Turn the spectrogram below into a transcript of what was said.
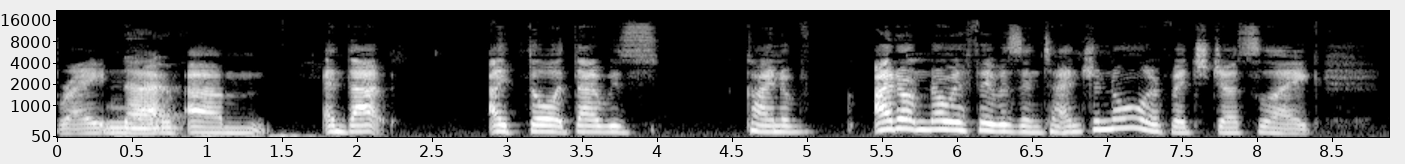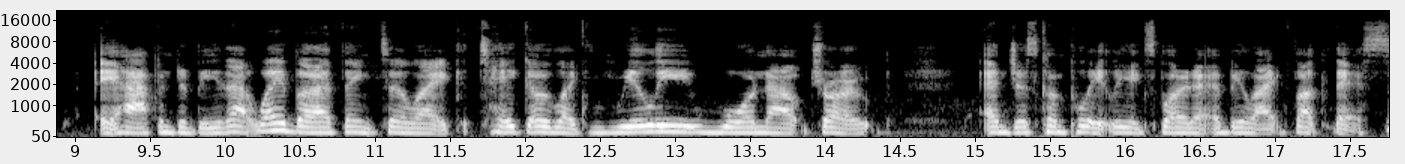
right? No. Um, and that I thought that was kind of I don't know if it was intentional or if it's just like it happened to be that way, but I think to like take a like really worn out trope and just completely explode it and be like, fuck this.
